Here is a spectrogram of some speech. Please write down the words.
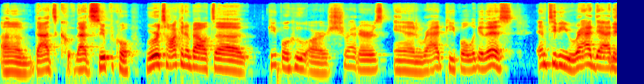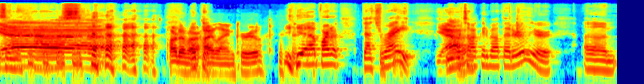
Um, that's cool. That's super cool. We were talking about uh people who are shredders and rad people. Look at this. MTB Rad Dad is in the house. Part of our Okay. Highline crew. yeah, part of that's right. yeah, We were talking about that earlier. Um,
